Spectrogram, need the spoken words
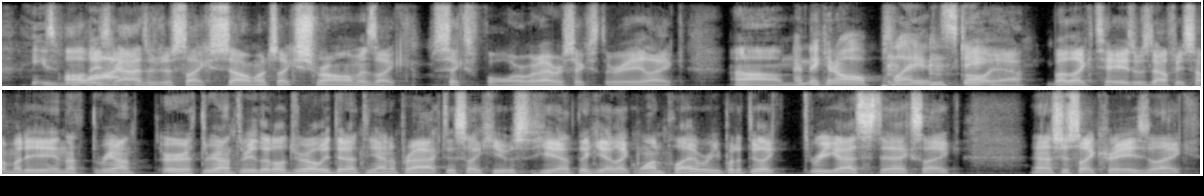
he's all these guys are just like so much. Like Strom is like six four, whatever, six three. Like um, and they can all play and skate. Oh yeah, but like Taze was definitely somebody in the three on or three on three little drill we did at the end of practice. Like he was, he I think he had like one play where he put it through like three guys sticks. Like, and it's just like crazy. Like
